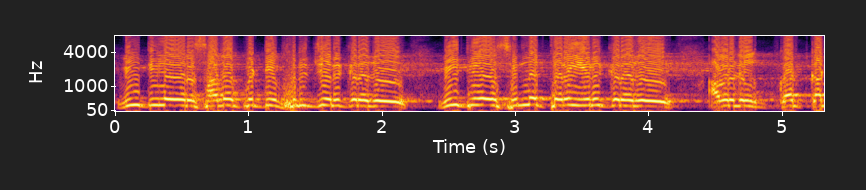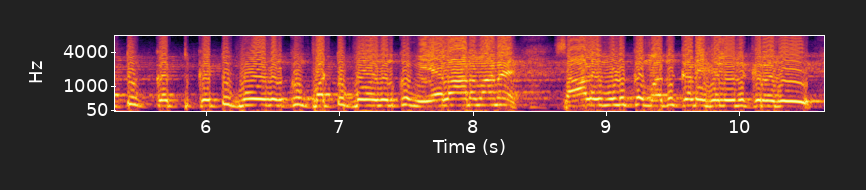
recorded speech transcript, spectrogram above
வீட்டிலே ஒரு சவப்பெட்டி பிரிட்ஜ் இருக்கிறது வீட்டிலே ஒரு சின்ன திரை இருக்கிறது. அவர்கள் கட்- கட்டு கட்டு கெட்டு போவதற்கும் பட்டு போவதற்கும் ஏராளமான சாலை முழுக்க மதுக்கடைகள் இருக்கிறது.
